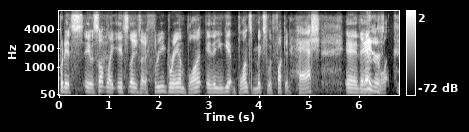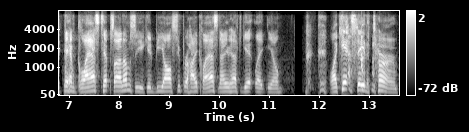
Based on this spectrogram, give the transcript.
but it's it was something like it's like a three gram blunt, and then you get blunts mixed with fucking hash, and they have Jesus. they have glass tips on them, so you could be all super high class. and Not even have to get like you know. Well, I can't say the term,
